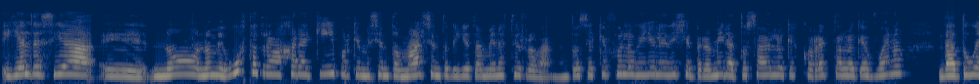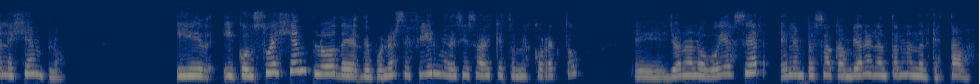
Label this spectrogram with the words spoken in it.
y él decía, eh, no, no me gusta trabajar aquí porque me siento mal, siento que yo también estoy robando. Entonces, ¿qué fue lo que yo le dije? Pero mira, tú sabes lo que es correcto, lo que es bueno, da tú el ejemplo. Y, y con su ejemplo de, de, ponerse firme y decir, sabes que esto no es correcto, eh, yo no lo voy a hacer, él empezó a cambiar el entorno en el que estaba.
